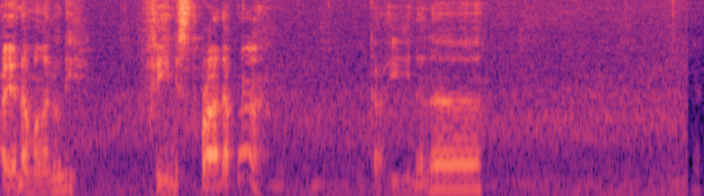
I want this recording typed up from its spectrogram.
Ayan na mga lodi. Finished product na. Kainan na. Yeah.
